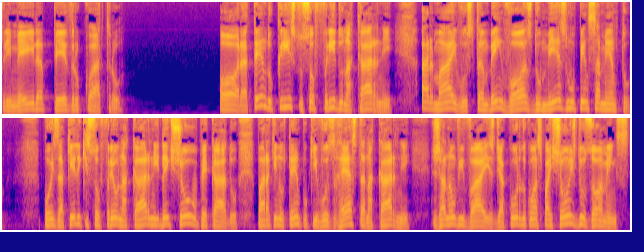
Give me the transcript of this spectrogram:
1 Pedro 4 Ora, tendo Cristo sofrido na carne, armai-vos também vós do mesmo pensamento. Pois aquele que sofreu na carne deixou o pecado, para que no tempo que vos resta na carne, já não vivais de acordo com as paixões dos homens,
